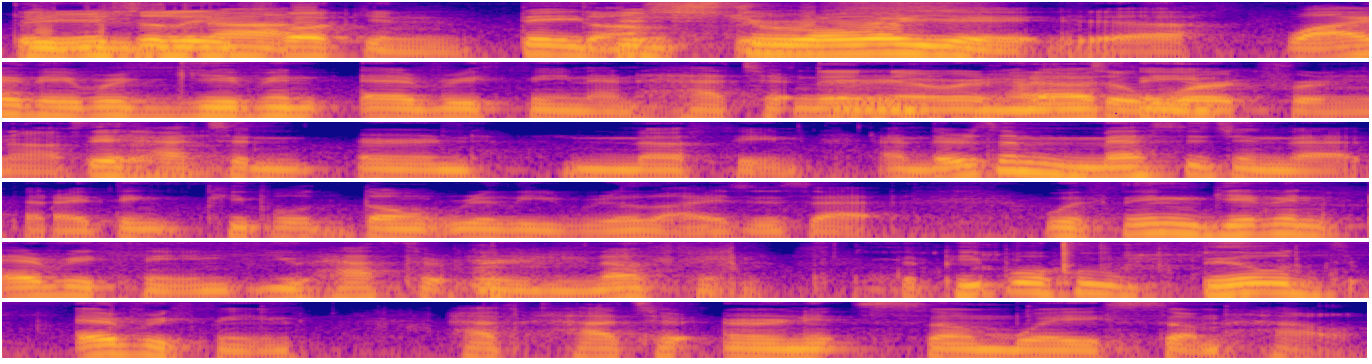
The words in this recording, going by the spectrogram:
They're They usually not. fucking They dumpsters. destroy it. Yeah. Why they were given everything and had to They never had to work for nothing. They had to earn nothing. And there's a message in that that I think people don't really realize is that within given everything, you have to earn nothing. The people who build everything have had to earn it some way somehow.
